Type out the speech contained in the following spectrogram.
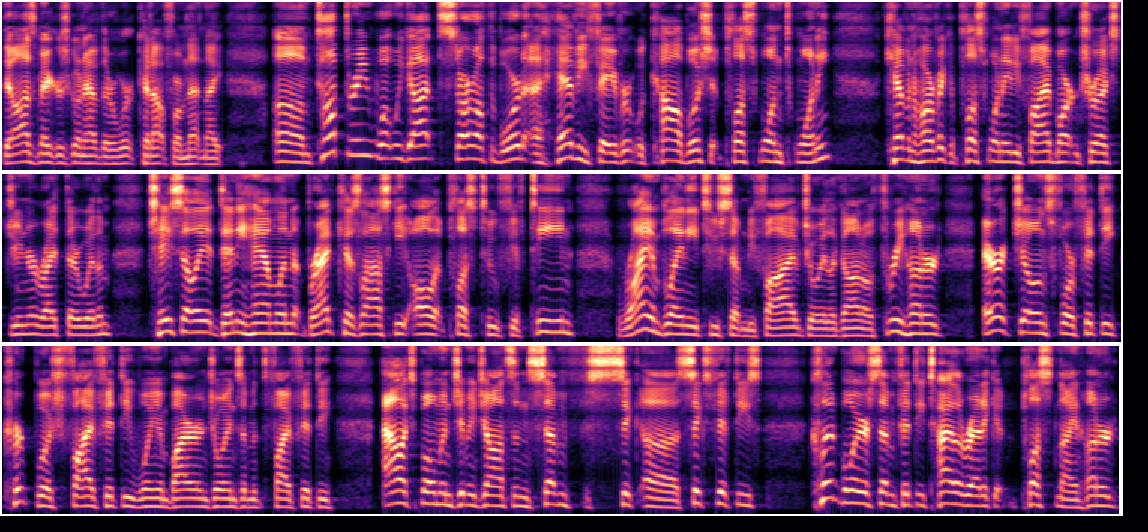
the odds makers going to have their work cut out for them that night. Um, top three, what we got? Start off the board. A heavy favorite with Kyle Busch at plus one twenty. Kevin Harvick at plus 185, Martin Truex Jr. right there with him. Chase Elliott, Denny Hamlin, Brad Keselowski all at plus 215. Ryan Blaney 275, Joey Logano 300, Erik Jones 450, Kurt Busch 550, William Byron joins him at 550, Alex Bowman, Jimmie Johnson seven six uh, 650s. Clint Bowyer 750, Tyler Reddick at plus 900.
